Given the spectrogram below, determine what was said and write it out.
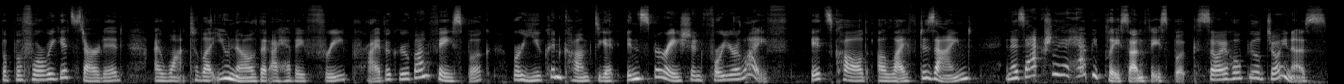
But before we get started, I want to let you know that I have a free private group on Facebook where you can come to get inspiration for your life. It's called A Life Designed, and it's actually a happy place on Facebook, so I hope you'll join us.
